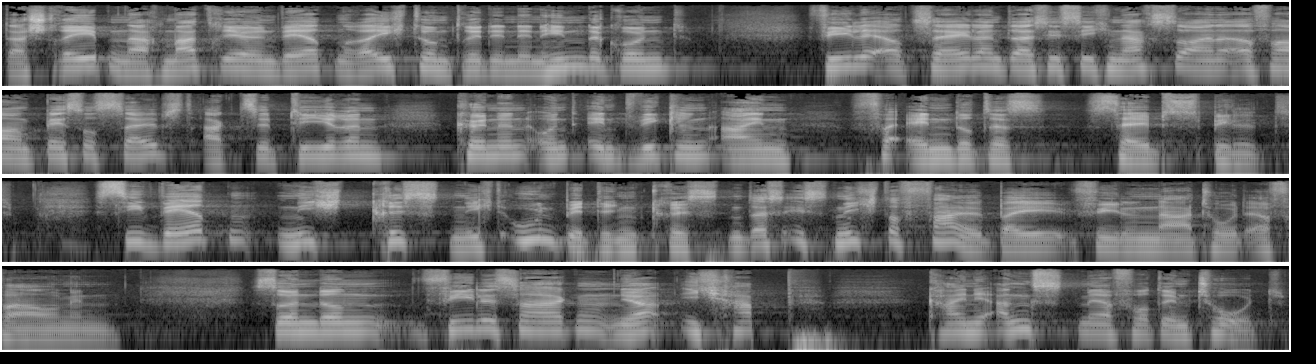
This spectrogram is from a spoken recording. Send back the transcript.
Das Streben nach materiellen Werten, Reichtum tritt in den Hintergrund. Viele erzählen, dass sie sich nach so einer Erfahrung besser selbst akzeptieren können und entwickeln ein verändertes Selbstbild. Sie werden nicht Christen, nicht unbedingt Christen. Das ist nicht der Fall bei vielen Nahtoderfahrungen, sondern viele sagen, ja, ich habe keine Angst mehr vor dem Tod.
